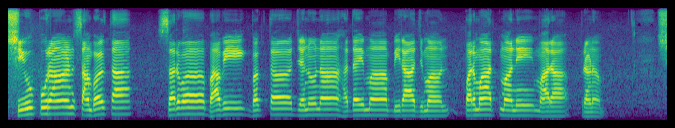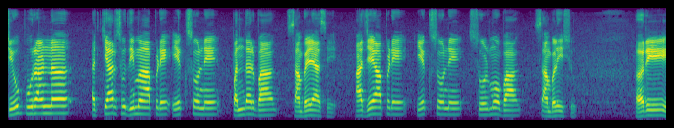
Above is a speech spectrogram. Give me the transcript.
શિવપુરાણ સાંભળતા સર્વ ભાવિક ભક્તજનોના હૃદયમાં બિરાજમાન પરમાત્માને મારા પ્રણામ. શિવપુરાણના અત્યાર સુધીમાં આપણે એકસો ને પંદર ભાગ સાંભળ્યા છે. આજે આપણે એકસો ને સોળમો ભાગ સાંભળીશું. હરિ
